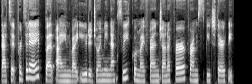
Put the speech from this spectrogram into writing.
That's it for today, but I invite you to join me next week when my friend Jennifer from Speech Therapy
